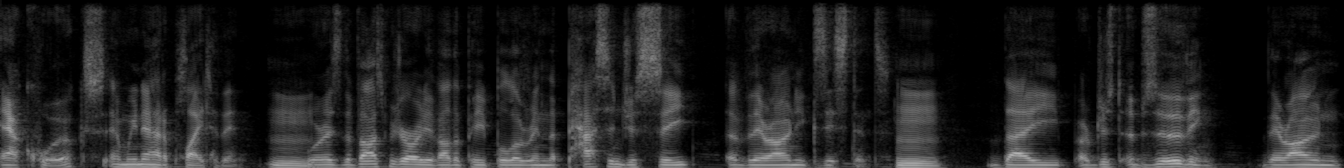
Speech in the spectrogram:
our quirks and we know how to play to them. Mm. Whereas the vast majority of other people are in the passenger seat of their own existence. Mm. They are just observing their own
